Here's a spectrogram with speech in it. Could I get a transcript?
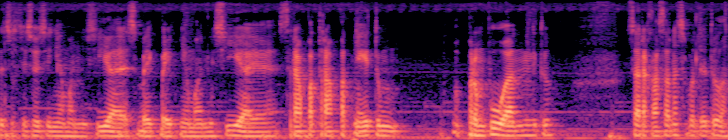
Sesuci-sucinya manusia sebaik-baiknya manusia ya serapat-rapatnya itu perempuan gitu. Secara kasarnya seperti itulah.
